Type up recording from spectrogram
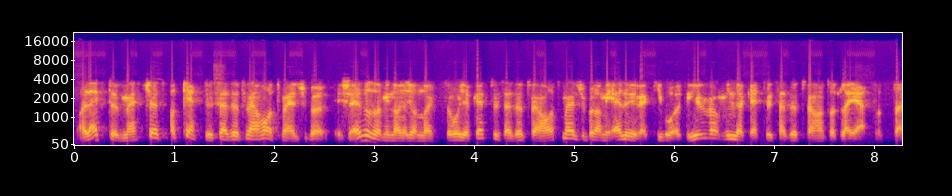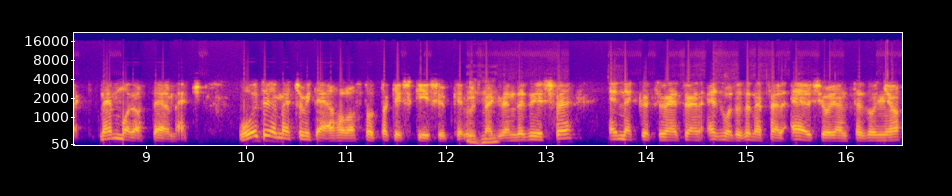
A legtöbb meccset a 256 meccsből. És ez az, ami nagyon nagy szó, hogy a 256 meccsből, ami előre ki volt írva, mind a 256-ot lejátszották. Nem maradt el meccs. Volt olyan meccs, amit elhalasztottak, és később került uh-huh. megrendezésre, ennek köszönhetően ez volt az NFL első olyan szezonja,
